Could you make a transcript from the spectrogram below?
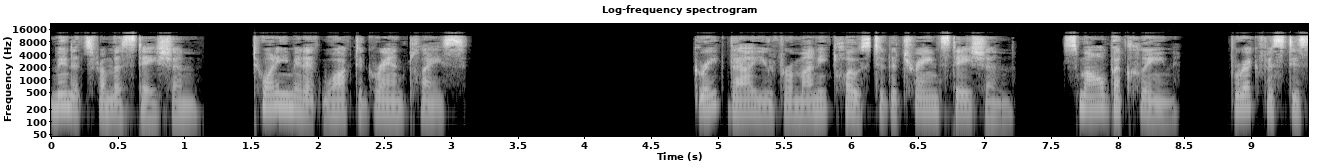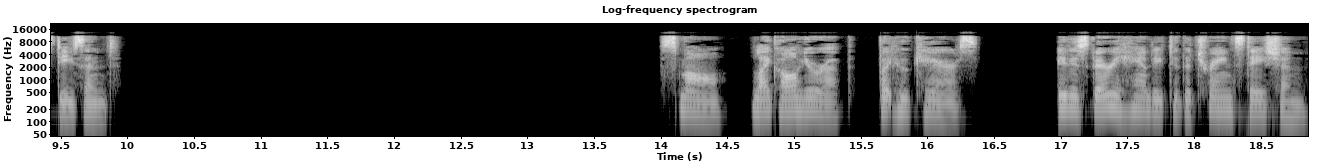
Minutes from the station. 20 minute walk to Grand Place. Great value for money close to the train station. Small but clean. Breakfast is decent. Small, like all Europe, but who cares? It is very handy to the train station,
